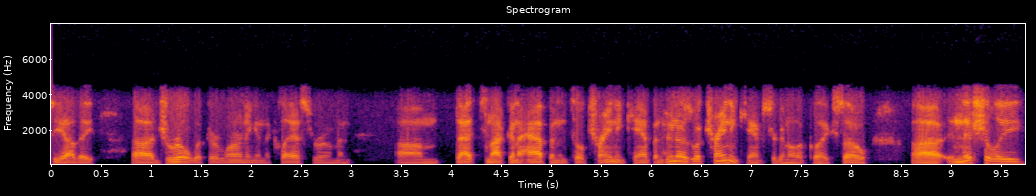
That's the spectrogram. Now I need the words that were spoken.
see how they uh, drill what they're learning in the classroom, and um, that's not going to happen until training camp, and who knows what training camps are going to look like. So uh, initially,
